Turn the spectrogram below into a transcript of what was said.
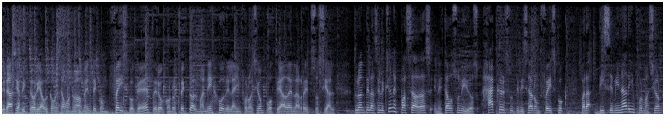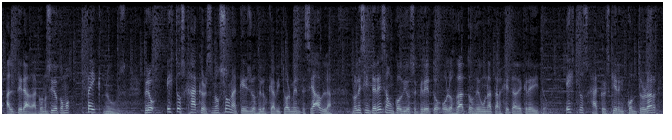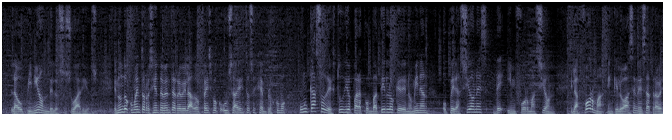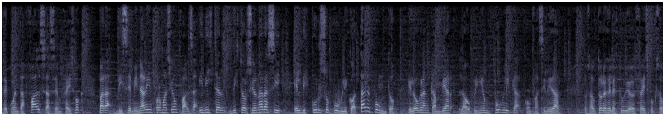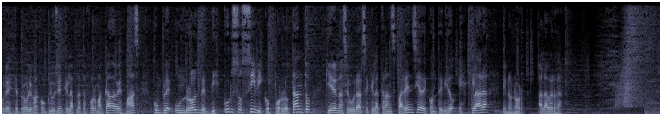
Gracias Victoria. Hoy comenzamos nuevamente con Facebook, ¿eh? pero con respecto al manejo de la información posteada en la red social. Durante las elecciones pasadas en Estados Unidos, hackers utilizaron Facebook para diseminar información alterada, conocido como fake news. Pero estos hackers no son aquellos de los que habitualmente se habla. No les interesa un código secreto o los datos de una tarjeta de crédito. Estos hackers quieren controlar la opinión de los usuarios. En un documento recientemente revelado, Facebook usa estos ejemplos como un caso de estudio para combatir lo que denominan operaciones de información. Y la forma en que lo hacen es a través de cuentas falsas en Facebook para diseminar información falsa y distorsionar así el discurso público a tal punto que logran cambiar la opinión pública con facilidad. Los autores del estudio de Facebook sobre este problema concluyen que la plataforma cada vez más cumple un rol de discurso cívico, por lo tanto, quieren asegurarse que la transparencia de contenido es clara en honor a la verdad.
